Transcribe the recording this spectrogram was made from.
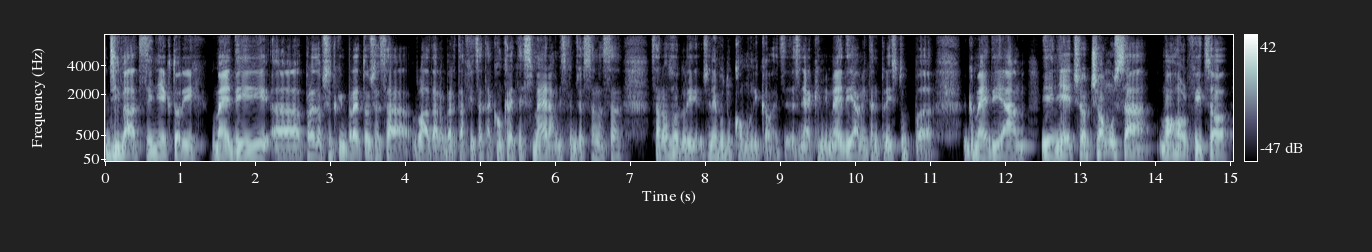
diváci niektorých médií, uh, predovšetkým preto, že sa vláda Roberta Fica, tak konkrétne Smer a myslím, že SNS sa rozhodli, že nebudú komunikovať s nejakými médiami. Ten prístup uh, k médiám je niečo, čomu sa mohol Fico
